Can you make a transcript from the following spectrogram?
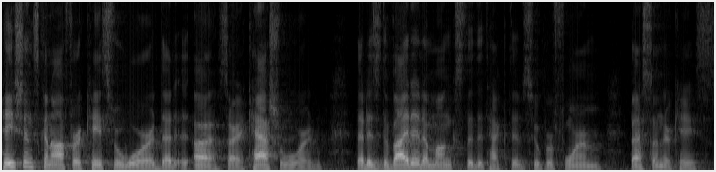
Patients can offer a case reward that, uh, sorry, a cash reward that is divided amongst the detectives who perform best on their case.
